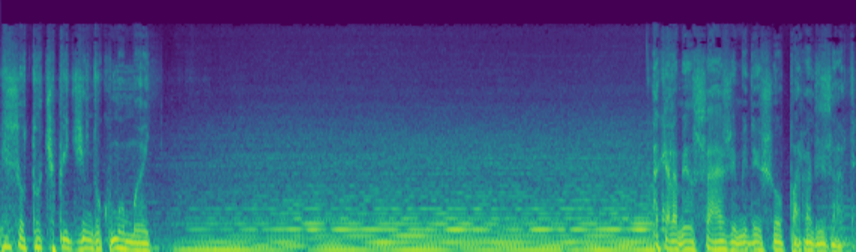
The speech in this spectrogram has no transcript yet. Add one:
Isso eu tô te pedindo como mãe. Aquela mensagem me deixou paralisada.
